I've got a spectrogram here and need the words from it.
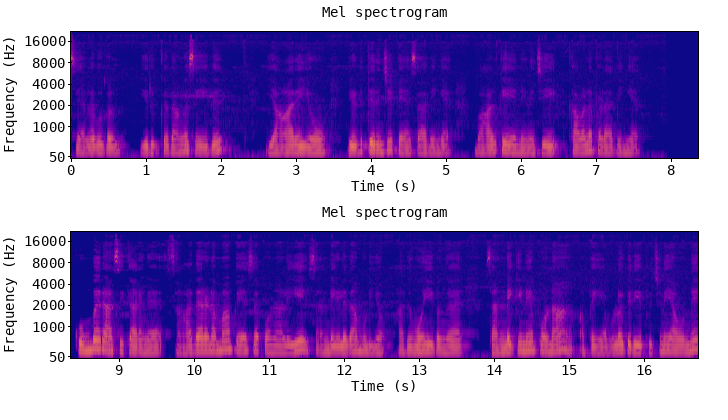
செலவுகள் இருக்குதாங்க செய்யுது. யாரையும் எடுத்தெறிஞ்சு பேசாதீங்க. வாழ்க்கையை நினச்சி கவலைப்படாதீங்க. கும்ப ராசிக்காரங்க சாதாரணமாக பேச போனாலேயே சண்டையில் தான் முடியும். அதுவும் இவங்க சண்டைக்குன்னே போனால் அப்போ எவ்வளோ பெரிய பிரச்சனையாகும்னு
